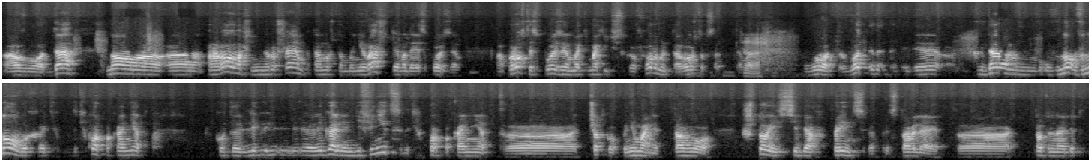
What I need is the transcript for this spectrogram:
А, вот, да, но э, права ваши не нарушаем, потому что мы не вашу модель используем, а просто используем математическую формулу для того, чтобы... Да. Вот, вот э, э, когда в, в новых, этих, до тех пор, пока нет какой-то легальной дефиниции, до тех пор, пока нет э, четкого понимания того, что из себя в принципе представляет э, тот или иной объект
